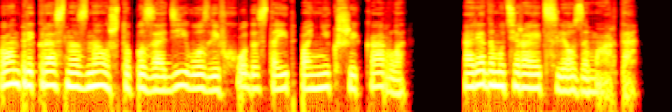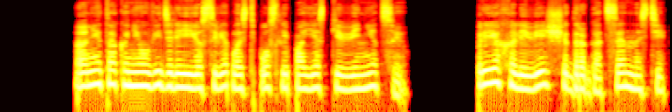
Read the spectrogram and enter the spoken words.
Он прекрасно знал, что позади, возле входа, стоит поникший Карло, а рядом утирает слезы Марта. Они так и не увидели ее светлость после поездки в Венецию. Приехали вещи, драгоценности,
